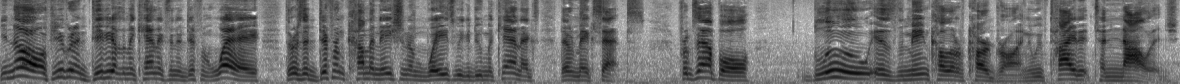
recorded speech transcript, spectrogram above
you know, if you're going to divvy up the mechanics in a different way, there's a different combination of ways we could do mechanics that would make sense. For example, blue is the main color of card drawing, and we've tied it to knowledge.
